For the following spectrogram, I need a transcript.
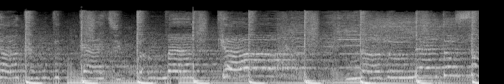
서부까지 꽉 막혀. 너도 나도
